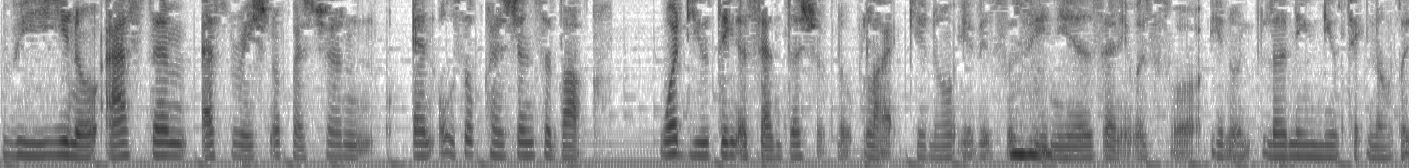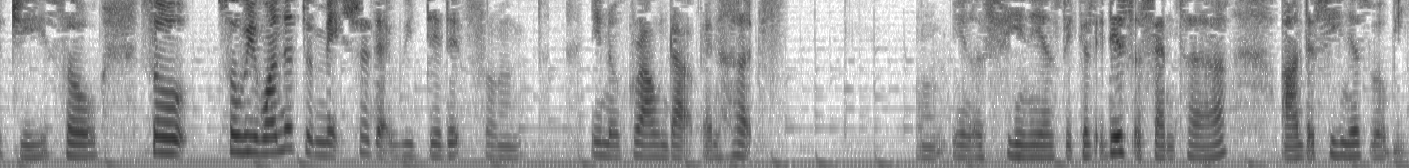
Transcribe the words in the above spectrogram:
we, you know, asked them aspirational question and also questions about what do you think a center should look like you know if it's for Mhm. seniors and it was for you know learning new technology? So so so we wanted to make sure that we did it from you know ground up and heard from you know seniors because it is a center uh, that seniors will be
